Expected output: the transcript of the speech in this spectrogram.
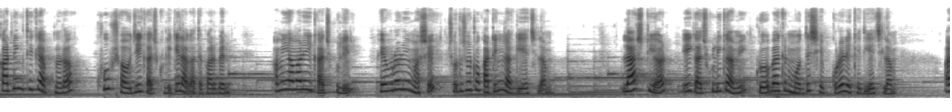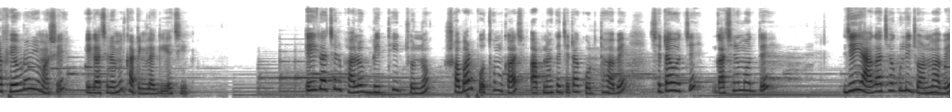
কাটিং থেকে আপনারা খুব সহজেই গাছগুলিকে লাগাতে পারবেন। আমি আমার এই গাছগুলির ফেব্রুয়ারি মাসে ছোট ছোট কাটিং লাগিয়েছিলাম। লাস্ট ইয়ার এই গাছগুলিকে আমি গ্রো ব্যাগের মধ্যে সেভ করে রেখে দিয়েছিলাম। আর ফেব্রুয়ারি মাসে এই গাছের আমি কাটিং লাগিয়েছি। এই গাছের ভালো বৃদ্ধির জন্য সবার প্রথম কাজ আপনাকে যেটা করতে হবে, সেটা হচ্ছে গাছের মধ্যে যেই আগাছাগুলি জন্মাবে,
